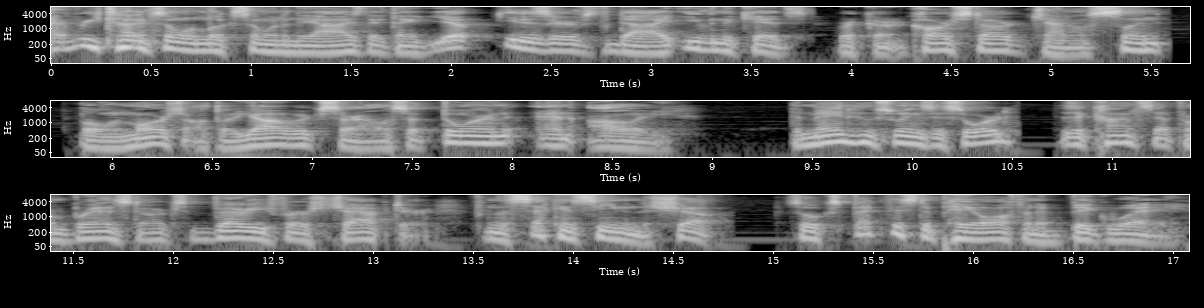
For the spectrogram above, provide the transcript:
Every time someone looks someone in the eyes, they think, yep, he deserves to die, even the kids. Rickard Karstark, Janos Slynt, Bowen Marsh, Otto Yarwyck, Sir Alliser Thorne, and Ollie. The man who swings the sword is a concept from Bran Stark's very first chapter, from the second scene in the show. So expect this to pay off in a big way.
